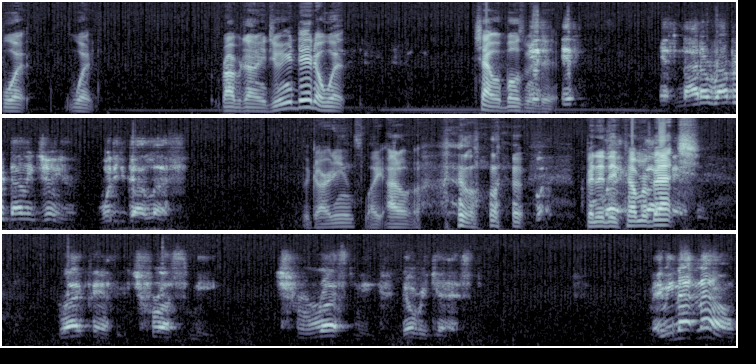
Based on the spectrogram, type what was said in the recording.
what what Robert Downey Jr. did or what Chadwick Boseman If, did? if if not a Robert Downey Jr., what do you got left? The Guardians? Like I don't know. Black- Black Benedict Cumberbatch. Panther. Black Panther. Trust me. Trust me. They'll recast. Maybe not now,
